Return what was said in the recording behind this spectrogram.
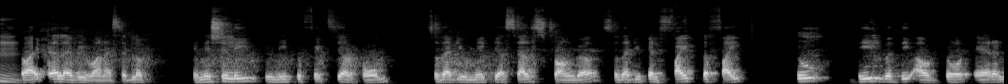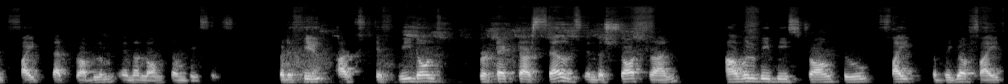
Hmm. So I tell everyone, I said, look, initially you need to fix your home so that you make yourself stronger, so that you can fight the fight to deal with the outdoor air and fight that problem in a long-term basis. But if we are, if we don't protect ourselves in the short run, how will we be strong to fight the bigger fight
